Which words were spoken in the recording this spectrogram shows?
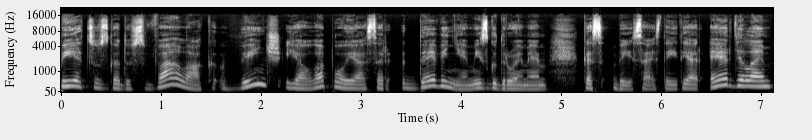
piecus gadus vēlāk viņš jau lepojās ar deviņiem izgudrojumiem, kas bija saistīti ar ērģelēm,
